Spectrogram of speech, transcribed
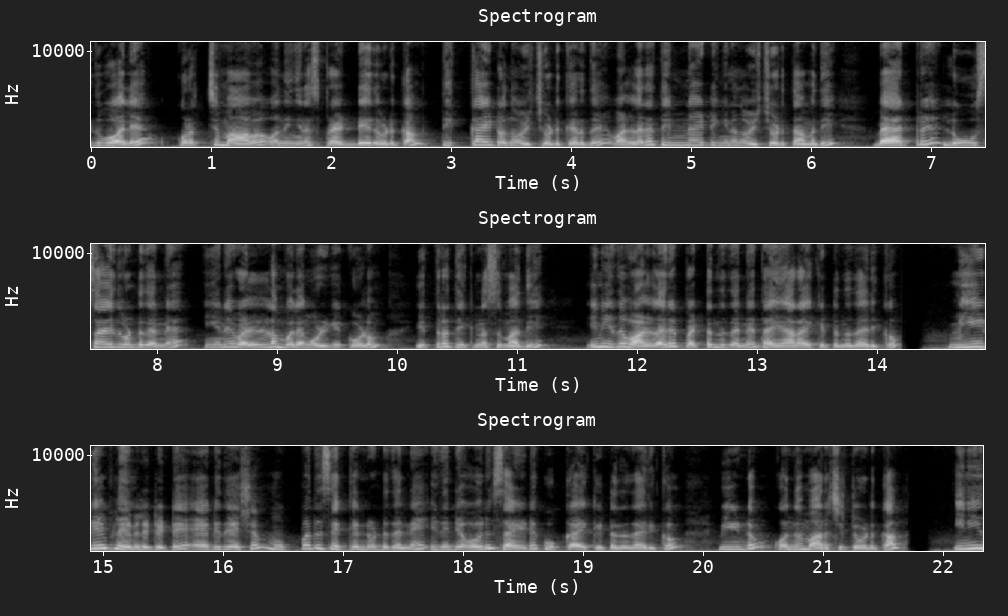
ഇതുപോലെ കുറച്ച് മാവ് ഒന്നിങ്ങനെ സ്പ്രെഡ് ചെയ്ത് കൊടുക്കാം. തിക്കായിട്ടൊന്നും ഒഴിച്ചു കൊടുക്കരുത്. വളരെ തിന്നായിട്ട് ഇങ്ങനെ ഒന്ന് ഒഴിച്ചു കൊടുത്താൽ മതി. ബാറ്ററി ലൂസായതുകൊണ്ട് തന്നെ ഇങ്ങനെ വെള്ളം പോലെ അങ്ങ് ഒഴുകിക്കോളും. ഇത്ര തിക്നെസ് മതി. ഇനി ഇത് വളരെ പെട്ടെന്ന് തന്നെ തയ്യാറായി കിട്ടുന്നതായിരിക്കും. മീഡിയം ഫ്ലെയിമിലിട്ടിട്ട് ഏകദേശം മുപ്പത് സെക്കൻഡ് കൊണ്ട് തന്നെ ഇതിന്റെ ഒരു സൈഡ് കുക്കായി കിട്ടുന്നതായിരിക്കും. വീണ്ടും ഒന്ന് മറിച്ചിട്ട് കൊടുക്കാം. ഇനി ഈ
